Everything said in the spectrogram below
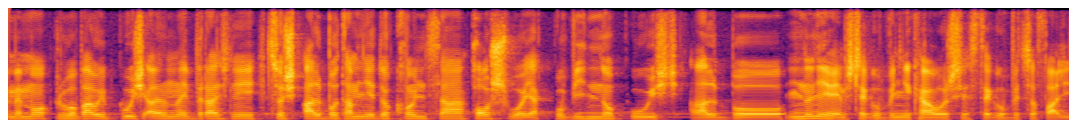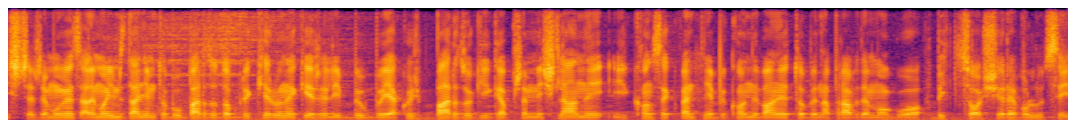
MMO próbowały pójść, ale najwyraźniej coś albo tam nie do końca poszło, jak powinno pójść, albo no nie wiem, z czego wynikało, że się z tego wycofali, szczerze mówiąc, ale moim zdaniem to był bardzo dobry kierunek, jeżeli byłby jakoś bardzo giga przemyślany i konsekwentnie wykonywany, to by naprawdę mogło być coś rewolucyjnego.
